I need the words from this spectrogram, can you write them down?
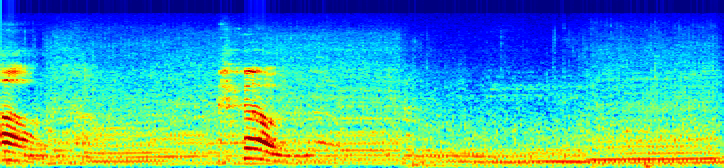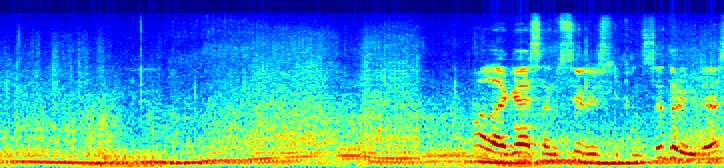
Oh no. Oh no. Well, I guess I'm seriously considering this.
